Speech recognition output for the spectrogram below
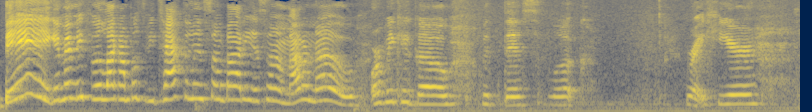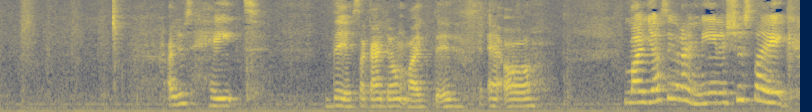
big. It made me feel like I'm supposed to be tackling somebody or something. I don't know. Or we could go with this look right here. I just hate this. Like, I don't like this at all. Like, y'all see what I mean? It's just like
